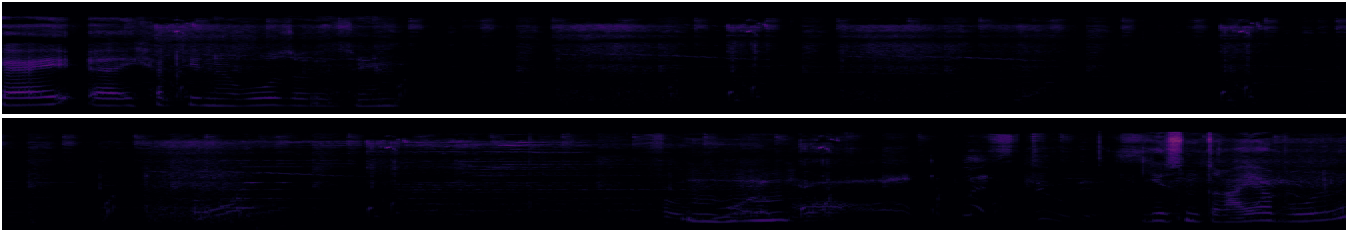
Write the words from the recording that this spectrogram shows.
Okay, äh, ich habe hier eine Rose gesehen. Mhm. Hier ist ein Dreierbull.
